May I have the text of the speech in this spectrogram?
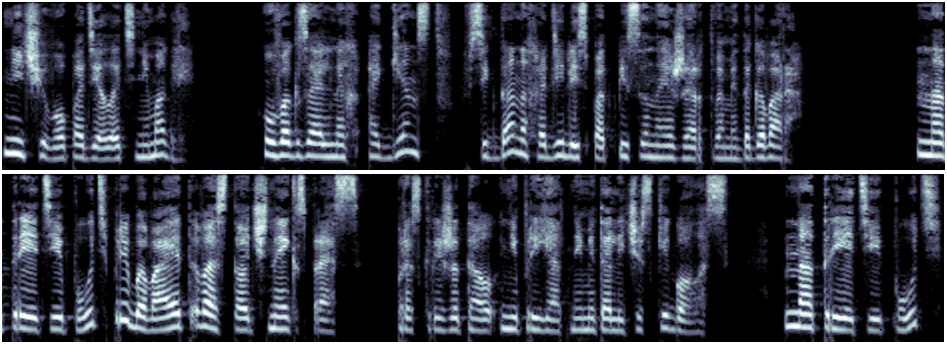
ничего поделать не могли. У вокзальных агентств всегда находились подписанные жертвами договора. «На третий путь прибывает Восточный экспресс», — проскрежетал неприятный металлический голос. «На третий путь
